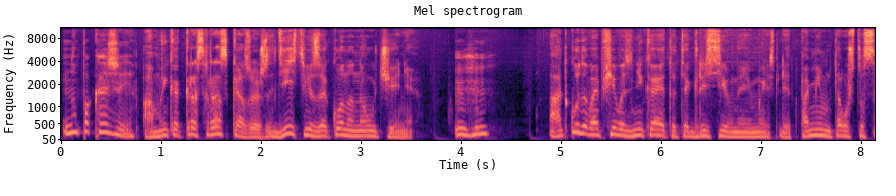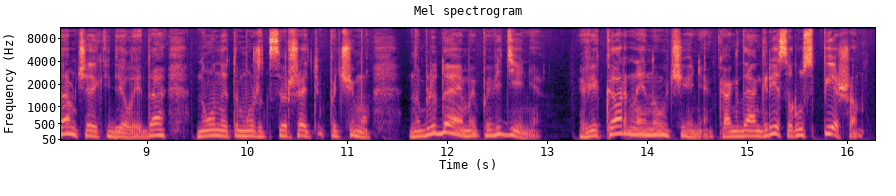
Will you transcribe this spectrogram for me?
Ну, покажи. А мы как раз рассказываешь действие закона научения. Угу. А откуда вообще возникают эти агрессивные мысли? Это помимо того, что сам человек делает, да, но он это может совершать почему? Наблюдаемое поведение, векарное научение, когда агрессор успешен –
